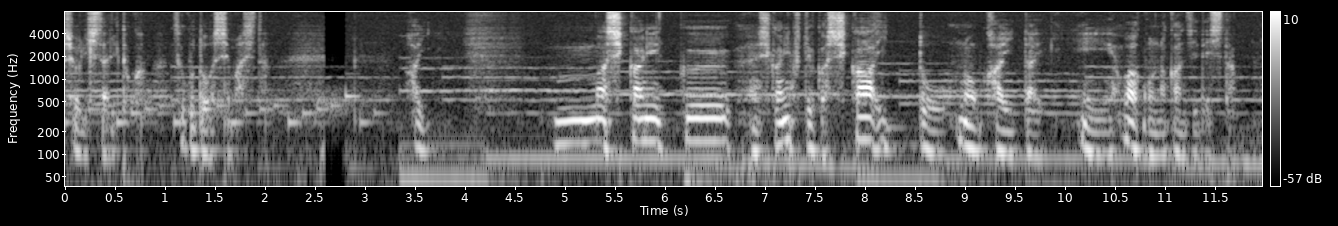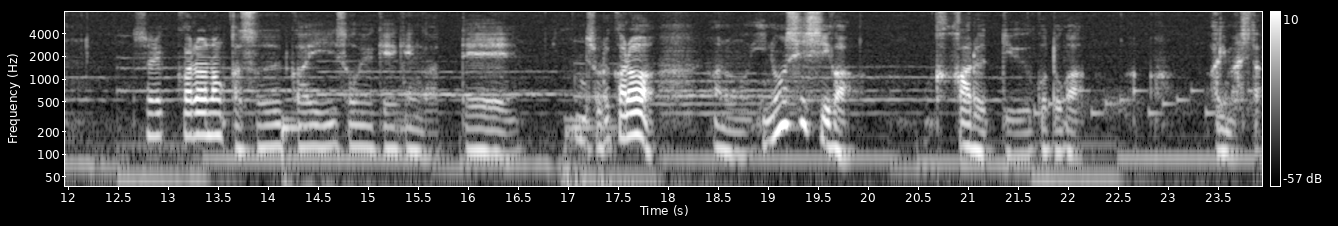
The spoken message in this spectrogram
処理したりとかそういうことをしました。はい。まあ、鹿肉鹿肉というか鹿一頭の解体はこんな感じでした。それからなんか数回そういう経験があってそれからあのイノシシがかかるっていうことがありました。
